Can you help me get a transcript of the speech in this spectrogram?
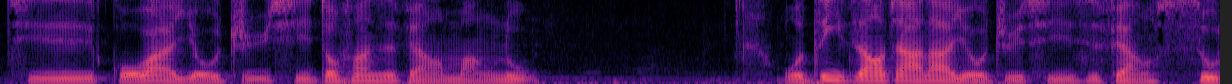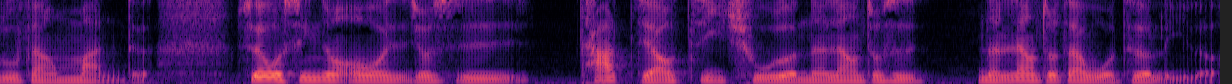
其实国外的邮局其实都算是非常忙碌。我自己知道加拿大邮局其实是非常速度非常慢的，所以我心中 always 就是，他只要寄出了，能量就是能量就在我这里了，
